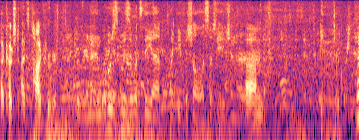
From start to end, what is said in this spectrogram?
Uh, Coach, uh, it's Todd Kruger. And, and who's, who's what's the uh, like the official association? Or, Um, we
